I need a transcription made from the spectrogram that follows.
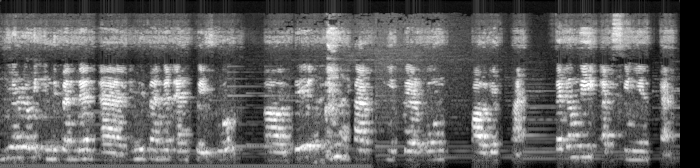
they are really independent and independent and playful. Uh, they have their own quality of time. Secondly, Abyssinian cat.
